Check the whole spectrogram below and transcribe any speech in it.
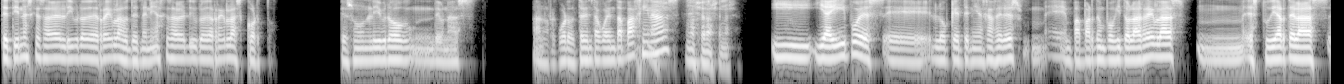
te tienes que saber el libro de reglas o te tenías que saber el libro de reglas corto. Que es un libro de unas, ah, no recuerdo, 30 o 40 páginas. No sé, no sé, no sé. Y, y ahí, pues, eh, lo que tenías que hacer es mm, empaparte un poquito las reglas, mm, estudiártelas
